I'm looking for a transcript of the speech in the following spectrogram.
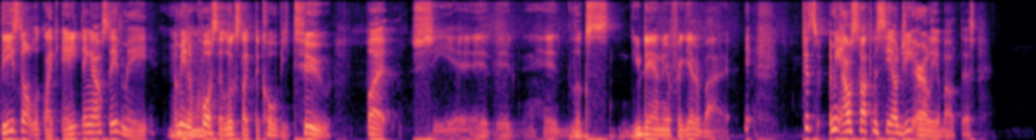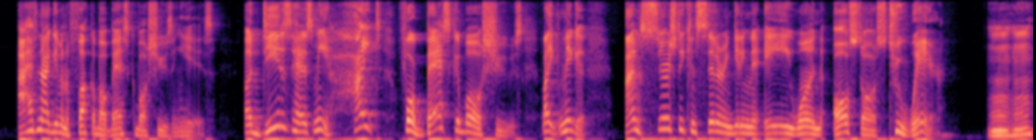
These don't look like anything else they've made. I mean, of mm-hmm. course, it looks like the Kobe 2, but Shit, it, it, it looks, you damn near forget about it. Yeah, because I mean, I was talking to CLG earlier about this. I have not given a fuck about basketball shoes in years. Adidas has me hyped for basketball shoes. Like, nigga, I'm seriously considering getting the AE1 All Stars to wear. Mm-hmm.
